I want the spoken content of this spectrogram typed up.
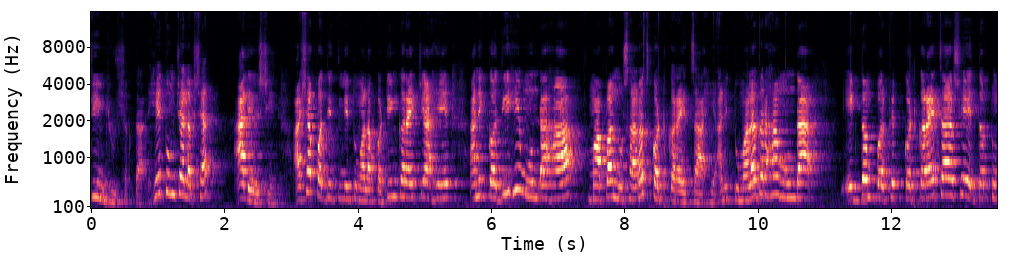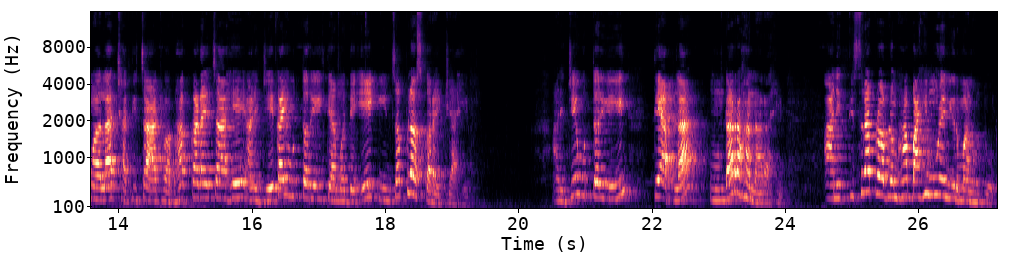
तीन घेऊ शकता. हे तुमच्या लक्षात आले असेल अशा पद्धतीने तुम्हाला कटिंग करायची आहे आणि कधीही मुंडा हा मापानुसारच कट करायचा आहे. आणि तुम्हाला जर हा मुंडा एकदम परफेक्ट कट करायचा असेल तर तुम्हाला छातीचा आठवा भाग काढायचा आहे आणि जे काही उत्तर येईल त्यामध्ये एक इंच प्लस करायचे आहे. आणि जे उत्तर येईल ते आपला मुंडा राहणार आहे. आणि तिसरा प्रॉब्लेम हा बाहीमुळे निर्माण होतो.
